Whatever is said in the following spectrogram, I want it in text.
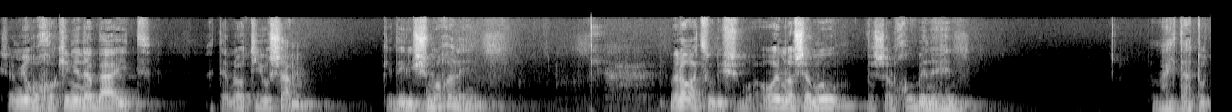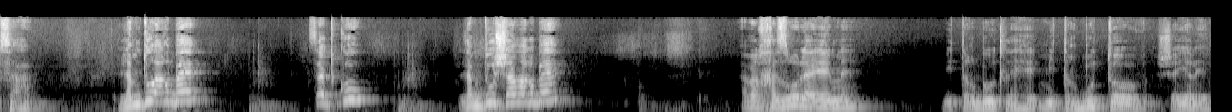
כשהם יהיו רחוקים מן הבית, אתם לא תהיו שם? כדי לשמור עליהם, ולא רצו לשמוע. ההורים לא שמעו ושלחו ביניהם. מה הייתה התוצאה? למדו הרבה, צדקו, למדו שם הרבה, אבל חזרו להם מתרבות, להם, מתרבות טוב שהיה להם.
